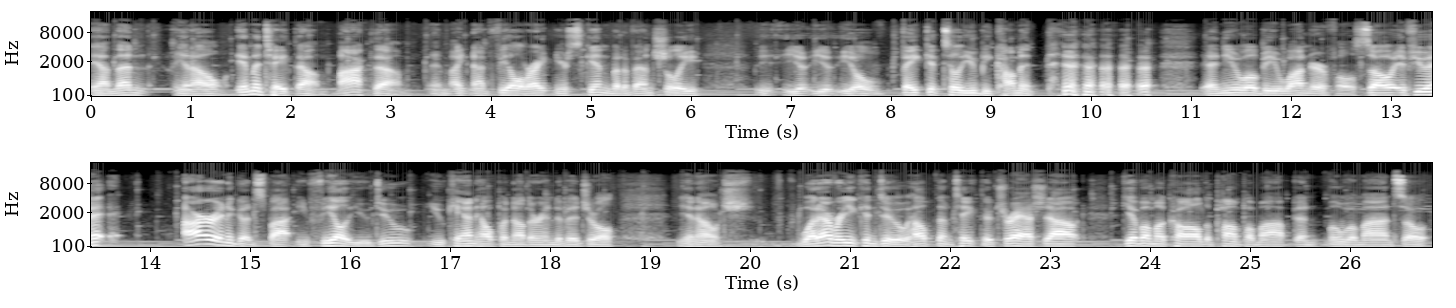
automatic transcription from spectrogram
and then, you know, imitate them, mock them. It might not feel right in your skin, but eventually you, you, you'll fake it till you become it. and you will be wonderful. So if you are in a good spot and you feel you do, you can help another individual, you know, whatever you can do, help them take their trash out, give them a call to pump them up and move them on. So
